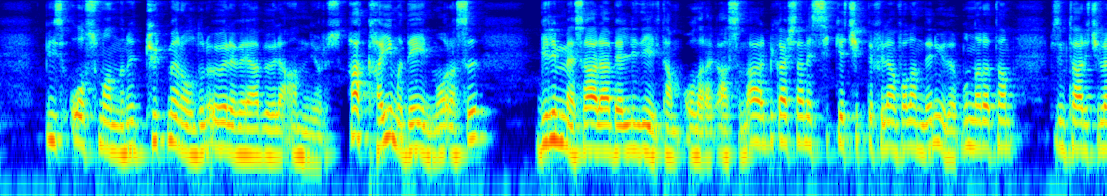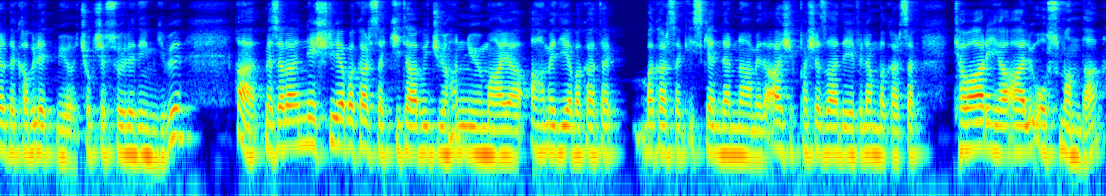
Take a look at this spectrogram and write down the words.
biz Osmanlı'nın Türkmen olduğunu öyle veya böyle anlıyoruz. Ha kayı mı değil mi orası bilinmez hala belli değil tam olarak aslında. Birkaç tane sikke çıktı falan falan deniyor da bunlara tam bizim tarihçiler de kabul etmiyor. Çokça söylediğim gibi. Ha mesela Neşri'ye bakarsak Kitabı Cihannümay'a, Ahmedi'ye bakarsak, bakarsak İskendername'de, Aşık Paşazade'ye falan bakarsak Tevarihi Ali Osman'da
